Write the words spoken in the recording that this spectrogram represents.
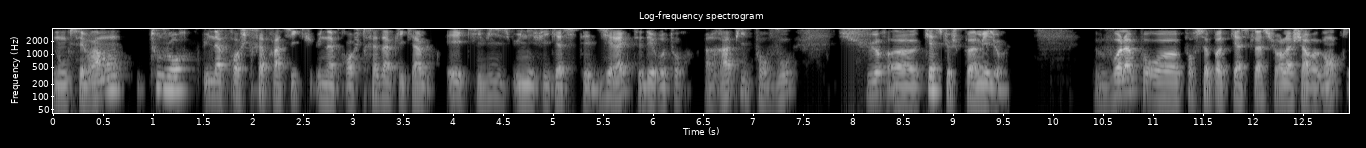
Donc c'est vraiment toujours une approche très pratique, une approche très applicable et qui vise une efficacité directe et des retours rapides pour vous sur qu'est-ce que je peux améliorer. Voilà pour, euh, pour ce podcast-là sur l'achat-revente.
